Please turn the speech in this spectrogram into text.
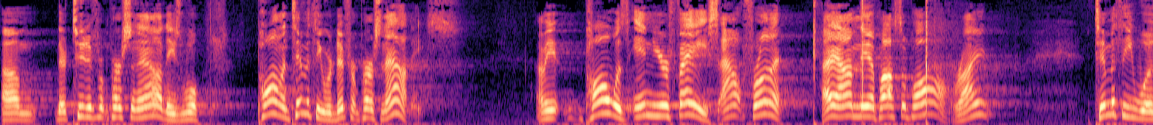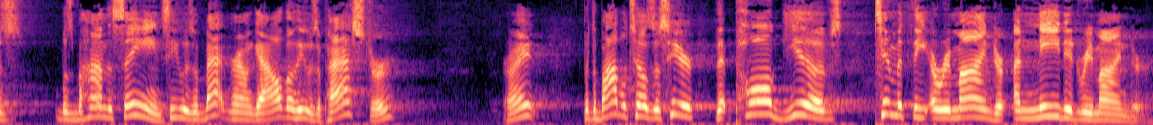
Um, they're two different personalities. Well, Paul and Timothy were different personalities. I mean, Paul was in your face, out front. Hey, I'm the apostle Paul, right? Timothy was, was behind the scenes. He was a background guy, although he was a pastor, right? But the Bible tells us here that Paul gives Timothy a reminder, a needed reminder.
